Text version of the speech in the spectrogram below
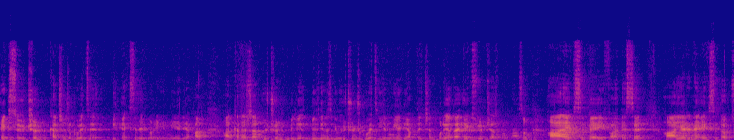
Eksi 3'ün kaçıncı kuvveti eksi 1 bölü 27 yapar? Arkadaşlar 3'ün bili- bildiğiniz gibi 3. kuvveti 27 yaptığı için buraya da eksi 3 yazmam lazım. A eksi B ifadesi A yerine eksi 4,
